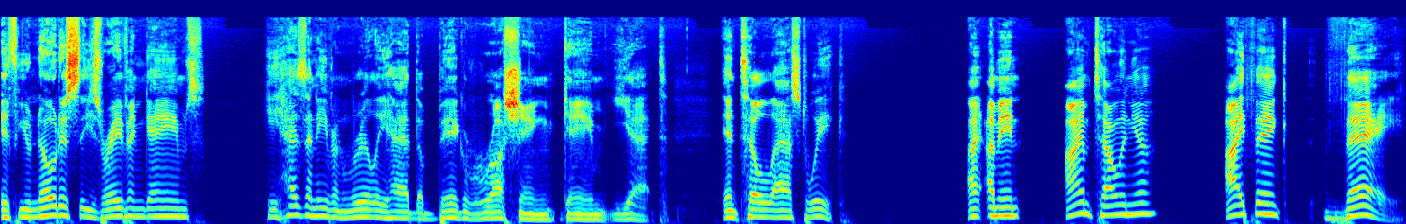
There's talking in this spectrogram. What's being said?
If you notice these Raven games, he hasn't even really had the big rushing game yet until last week. I, I mean, I'm telling you, I think they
